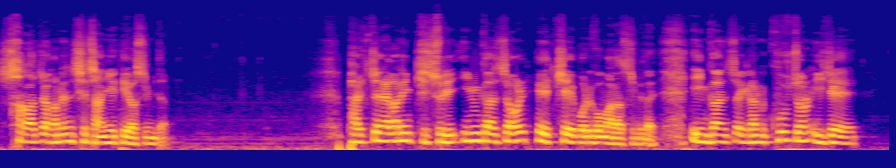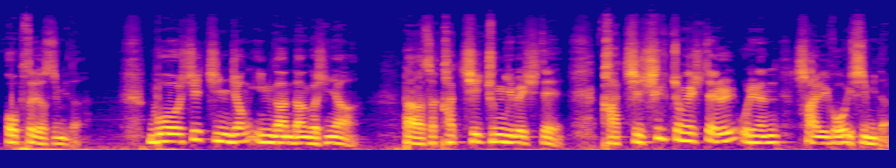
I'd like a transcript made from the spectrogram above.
사라져가는 세상이 되었습니다. 발전해가는 기술이 인간성을 해체해버리고 말았습니다. 인간성이라는 구조는 이제 없어졌습니다. 무엇이 진정 인간다운 것이냐? 따라서 가치 중립의 시대, 가치 실종의 시대를 우리는 살고 있습니다.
